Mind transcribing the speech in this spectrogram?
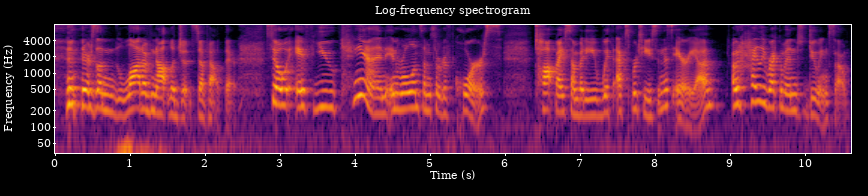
There's a lot of not legit stuff out there. So if you can enroll in some sort of course taught by somebody with expertise in this area, I would highly recommend doing so.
